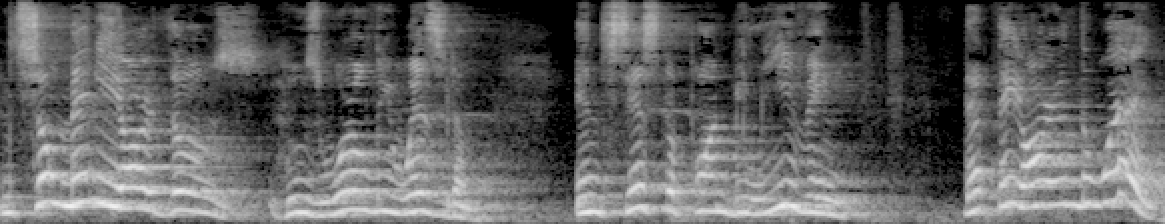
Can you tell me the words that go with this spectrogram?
And so many are those whose worldly wisdom insist upon believing that they are in the way.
